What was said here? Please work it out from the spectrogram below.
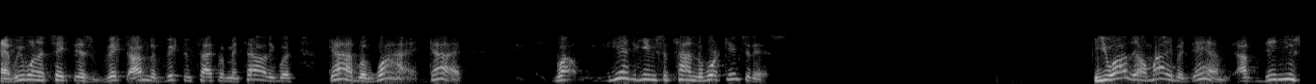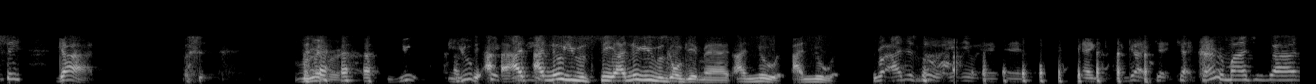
And we want to take this victim, I'm the victim type of mentality, but God, but why? God, well, you have to give me some time to work into this. You are the Almighty, but damn, didn't you see God? Remember, you you I, I, I, knew you was see. I knew you was gonna get mad. I knew it. I knew it. But I just knew it. And, and, and, and God, can, can, can I remind you guys?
